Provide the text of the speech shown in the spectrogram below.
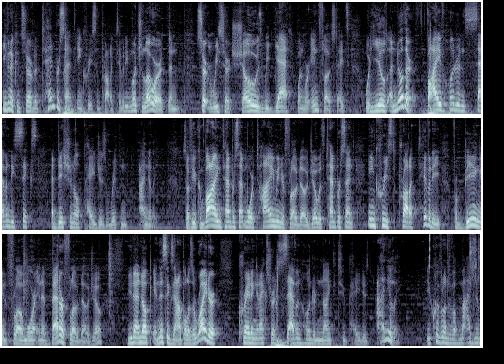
Even a conservative 10% increase in productivity, much lower than certain research shows we get when we're in flow states, would yield another 576 additional pages written annually. So if you combine 10% more time in your Flow Dojo with 10% increased productivity from being in Flow more in a better Flow Dojo, you'd end up, in this example as a writer, creating an extra 792 pages annually, the equivalent of a magnum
